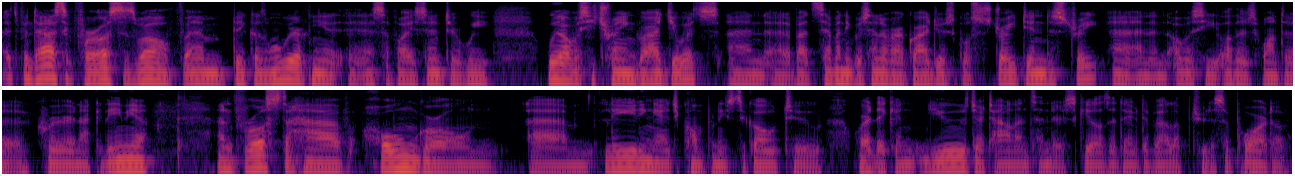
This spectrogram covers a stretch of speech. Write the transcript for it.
it's fantastic for us as well um, because when we're working at SFI Centre, we we obviously train graduates, and uh, about seventy percent of our graduates go straight to industry, and, and obviously others want a career in academia. And for us to have homegrown um, leading edge companies to go to where they can use their talents and their skills that they've developed through the support of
